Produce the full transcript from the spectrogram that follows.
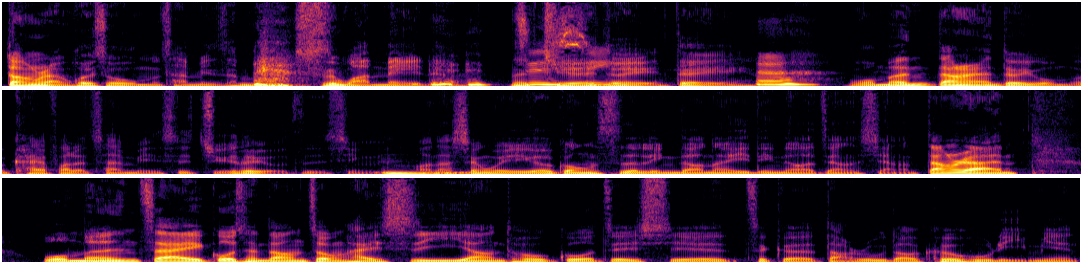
当然会说，我们产品是是完美的，那绝对对。我们当然对于我们开发的产品是绝对有自信的。好、嗯，那身为一个公司的领导，那一定都要这样想。当然。我们在过程当中还是一样，透过这些这个导入到客户里面，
